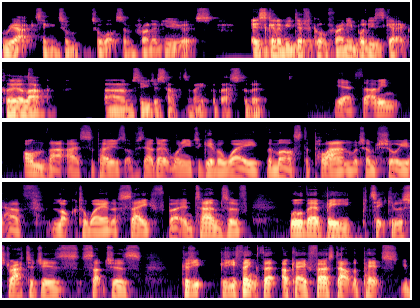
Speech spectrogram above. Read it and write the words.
reacting to, to what's in front of you. It's it's going to be difficult for anybody to get a clear lap. Um, so you just have to make the best of it. Yeah, so I mean, on that, I suppose, obviously, I don't want you to give away the master plan, which I'm sure you have locked away in a safe. But in terms of, will there be particular strategies such as because you because you think that okay, first out the pits, you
